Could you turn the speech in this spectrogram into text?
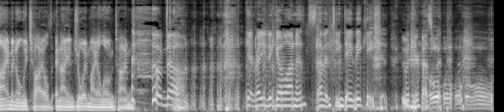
I'm an only child and I enjoy my alone time. oh no! Get ready to go on a 17 day vacation with your husband.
